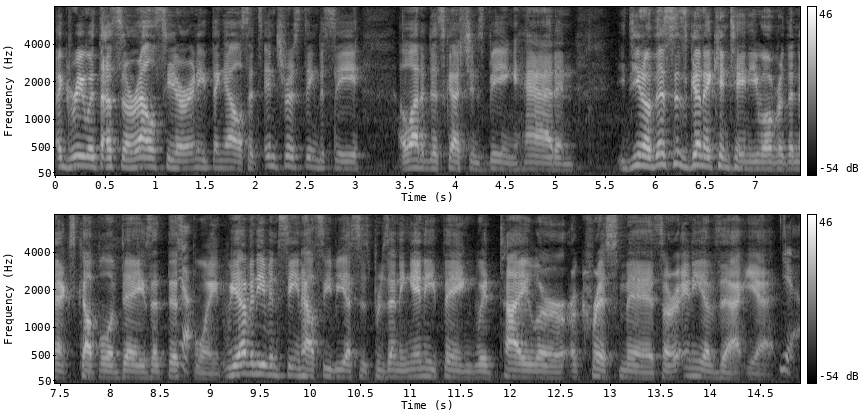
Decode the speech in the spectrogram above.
agree with us or else here or anything else. It's interesting to see a lot of discussions being had and you know this is going to continue over the next couple of days at this yeah. point we haven't even seen how cbs is presenting anything with tyler or christmas or any of that yet yeah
